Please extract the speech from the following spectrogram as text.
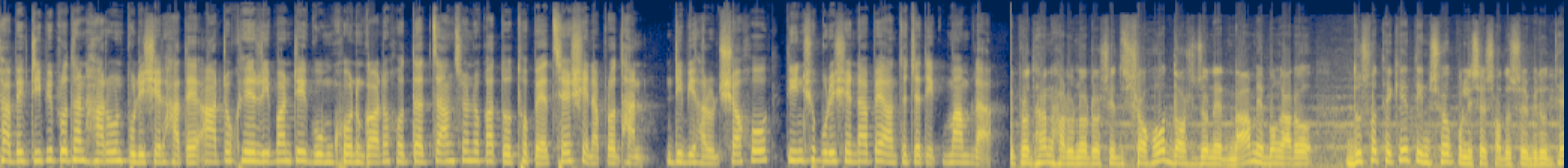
সাবেক ডিপি প্রধান হারুন পুলিশের হাতে আটক হয়ে রিমান্ডে গুমখুন গণহত্যার চাঞ্চল্যকার তথ্য পেয়েছে সেনাপ্রধান। ডিবি হারুন সহ তিনশো পুলিশের নামে আন্তর্জাতিক মামলা। প্রধান হারুন রশিদ সহ দশ জনের নাম এবং আরও দুশো থেকে তিনশো পুলিশের সদস্যের বিরুদ্ধে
